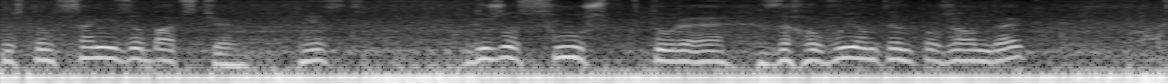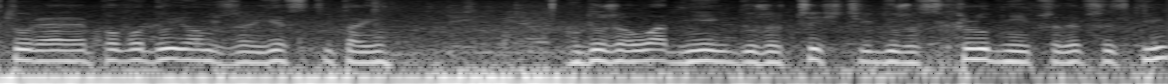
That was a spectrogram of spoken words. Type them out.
Zresztą sami zobaczcie, jest dużo służb, które zachowują ten porządek, które powodują, że jest tutaj dużo ładniej, dużo czyściej, dużo schludniej przede wszystkim.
